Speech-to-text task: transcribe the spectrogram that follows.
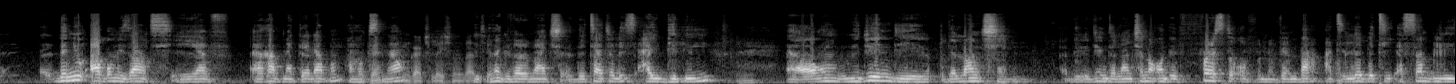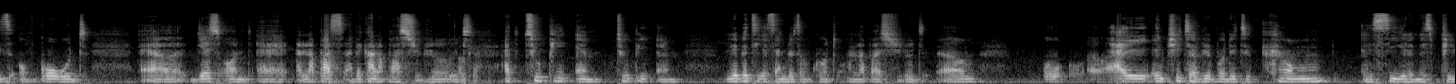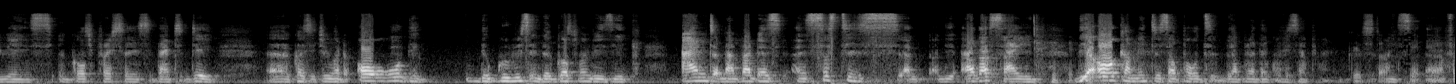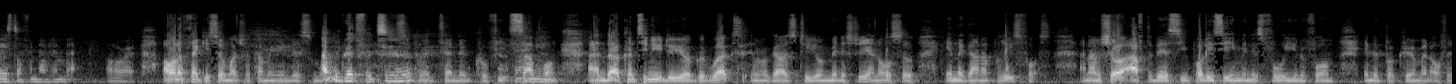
the new album is out. We have I have my third album out Okay, now. congratulations on that too. Thank you very much. The title is I Believe. Um, we're doing the, the launching. We're doing the launching on the 1st of November at Liberty Assemblies of God, uh, just on uh, La Paz, Abeka La Paz Road, Okay. at 2 p.m. 2 p.m. Liberty Assemblies of God on La Paz Road. Um, I entreat everybody to come and see and experience God's presence that day because it will want all the, the gurus in the gospel music and my brothers and sisters on on the other side, they are all coming to support their brother Kofi Sarpong Good stuff. on uh, 1st of November. All right. I want to thank you so much for coming in this morning. I'm grateful too. Superintendent Kofi Sarpong, and uh, continue to do your good works in regards to your ministry and also in the Ghana Police Force. And I'm sure after this, you probably see him in his full uniform in the procurement office.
